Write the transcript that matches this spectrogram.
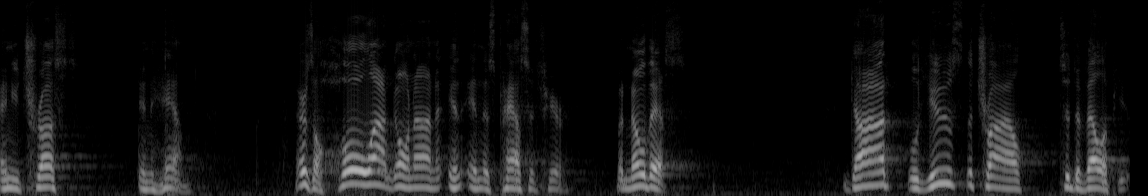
And you trust in Him. There's a whole lot going on in, in this passage here. But know this God will use the trial to develop you,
